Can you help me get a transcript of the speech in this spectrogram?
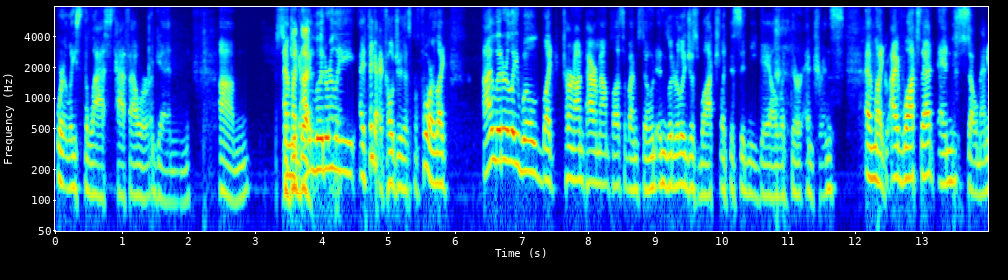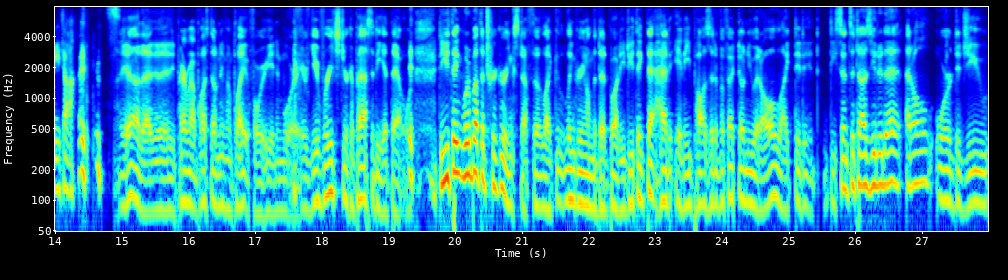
or at least the last half hour again. Um, so and like I literally, I think I've told you this before. Like I literally will like turn on Paramount Plus if I'm stoned and literally just watch like the Sidney Gale, like their entrance. And like I've watched that end so many times. Yeah, the, the Paramount Plus don't even play it for you anymore. You've reached your capacity at that one. Do you think? What about the triggering stuff though, like lingering on the dead body? Do you think that had any positive effect on you at all? Like, did it desensitize you to that at all, or did you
